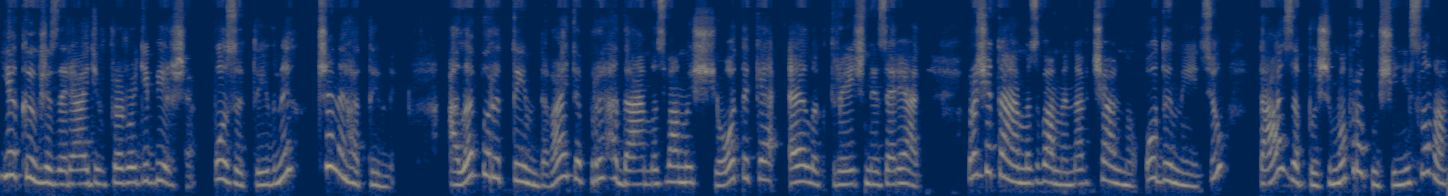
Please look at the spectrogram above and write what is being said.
яких же зарядів в природі більше позитивних чи негативних. Але перед тим давайте пригадаємо з вами, що таке електричний заряд. Прочитаємо з вами навчальну одиницю та запишемо пропущені слова.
